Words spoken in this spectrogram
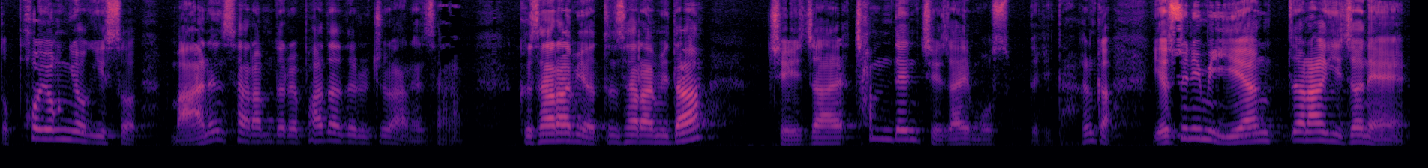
또 포용력이 있어 많은 사람들을 받아들일 줄 아는 사람. 그 사람이 어떤 사람이다? 제자 참된 제자의 모습들이다. 그러니까 예수님이 예양 떠나기 전에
